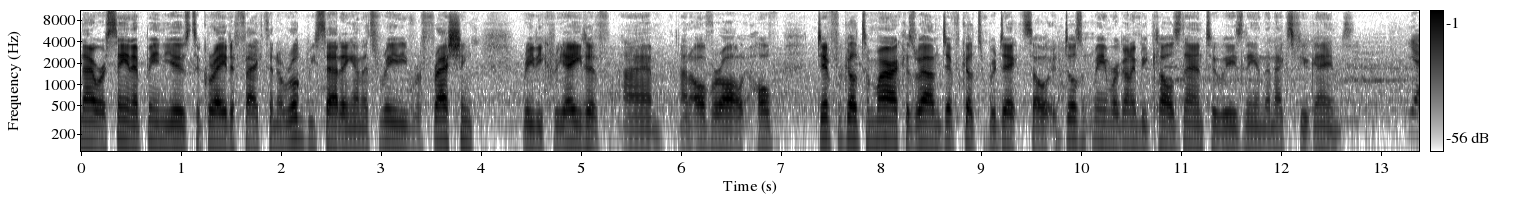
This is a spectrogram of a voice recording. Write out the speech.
Now we're seeing it being used to great effect in a rugby setting, and it's really refreshing really creative um, and overall hope difficult to mark as well and difficult to predict. So it doesn't mean we're going to be closed down too easily in the next few games. Yeah,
